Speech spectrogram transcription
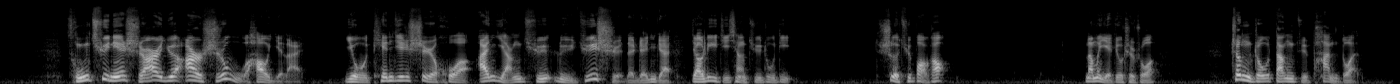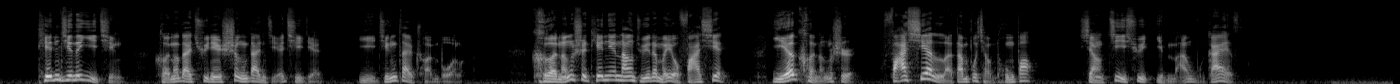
从去年十二月二十五号以来，有天津市或安阳区旅居史的人员要立即向居住地。社区报告。那么也就是说，郑州当局判断，天津的疫情可能在去年圣诞节期间已经在传播了，可能是天津当局呢没有发现，也可能是发现了但不想通报，想继续隐瞒捂盖子。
